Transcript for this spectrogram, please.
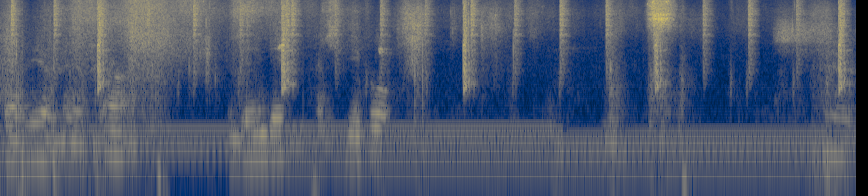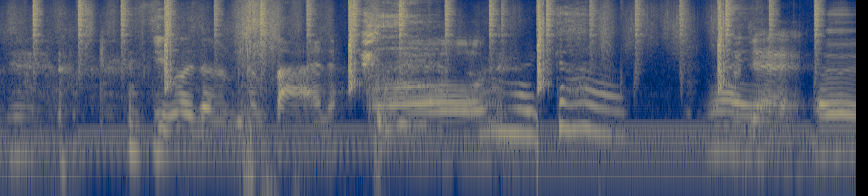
เดี๋ยวพี่เดี๋ยวเดี๋ยวเด็กเด็กมีพวก คิดว่าจะมีน้ำตาเนี่ยอ๋อง่ายแย่ เออ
